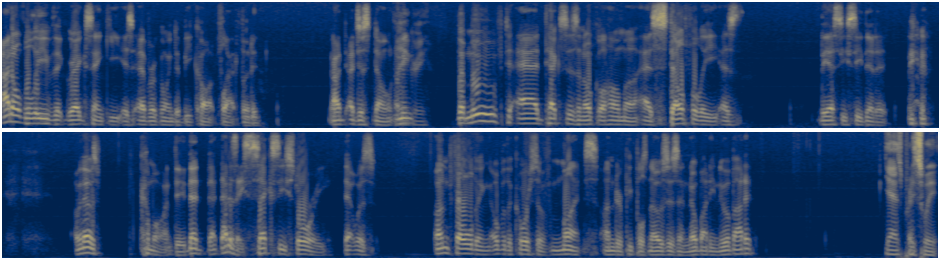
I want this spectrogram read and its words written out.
I don't believe that Greg Sankey is ever going to be caught flat-footed. I, I just don't. I, I mean, agree. the move to add Texas and Oklahoma as stealthily as the SEC did it. I mean, that was come on, dude. That that that is a sexy story that was unfolding over the course of months under people's noses, and nobody knew about it. Yeah, it's pretty sweet.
